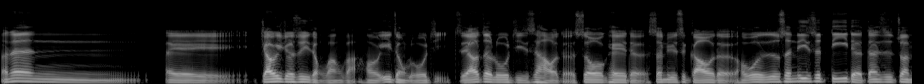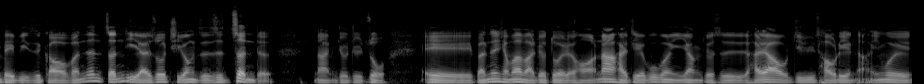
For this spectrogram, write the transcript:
反正诶，交易就是一种方法，哦，一种逻辑，只要这逻辑是好的，是 OK 的，胜率是高的，或者是胜率是低的，但是赚赔比是高，反正整体来说期望值是正的，那你就去做。诶，反正想办法就对了哈。那海铁的部分一样，就是还要继续操练啊，因为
